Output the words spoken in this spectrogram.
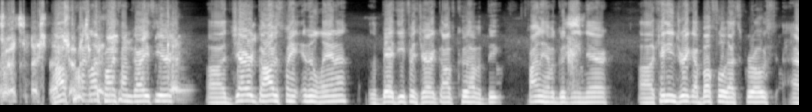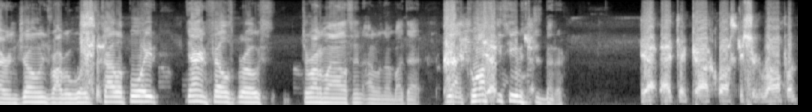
Oh, that's a nice A lot of matchup. prime, lot of prime time guys here. Uh, Jared Goff is playing in Atlanta. The bad defense. Jared Goff could have a big, finally have a good game there. Uh, Kenyan Drake at Buffalo. That's gross. Aaron Jones, Robert Woods, Tyler Boyd, Darren Fells, gross. Geronimo Allison. I don't know about that. Yeah, Kowalski's team is just better. Yeah, I think uh, Kowalski should romp him,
